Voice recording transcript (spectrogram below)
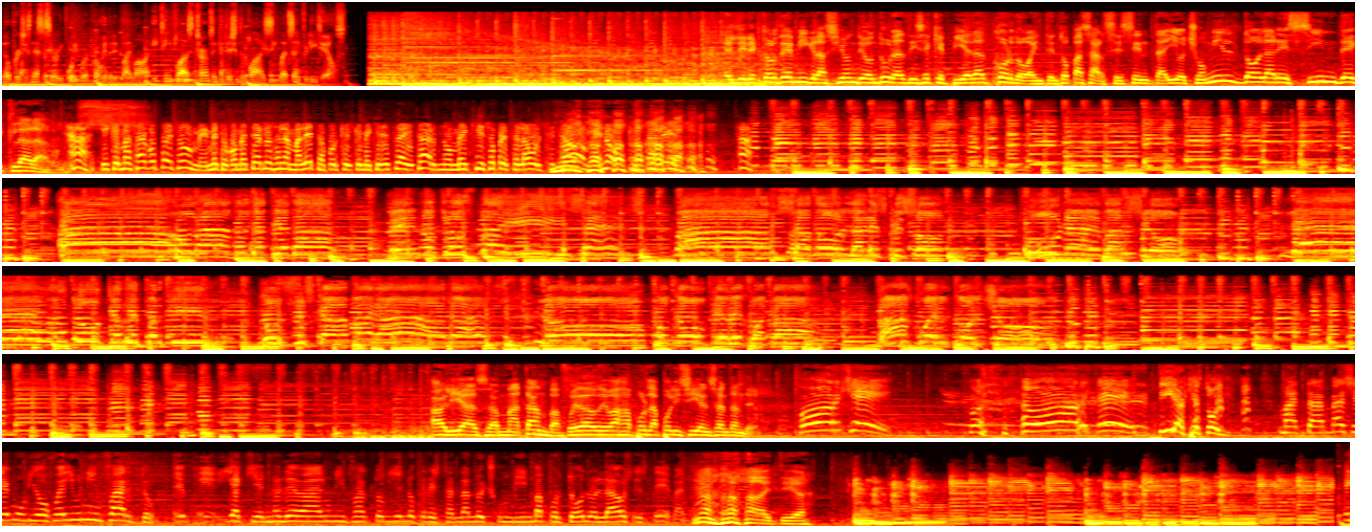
No purchase necessary. Void where prohibited by law. 18 plus terms and conditions apply. See website for details. El director de Migración de Honduras dice que Piedad Córdoba intentó pasar 68 mil dólares sin declarar. Ah, ¿y qué más hago pues, hombre? Me tocó meterlos en la maleta porque el que me quiere extraditar no me quiso prestar la bolsita, hombre, no. Alias Matamba fue dado de baja por la policía en Santander. Jorge. Jorge. Tía, aquí estoy. Matamba se murió, fue de un infarto. Eh, eh, ¿Y a quién no le va a dar un infarto viendo que le están dando chumbimba por todos los lados, Esteban? Ay, tía.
